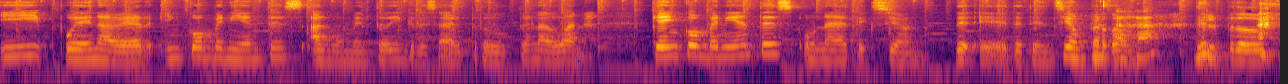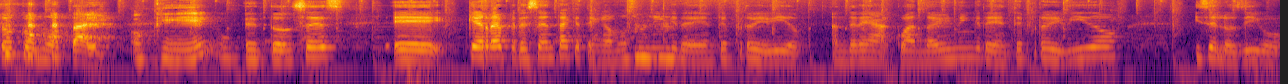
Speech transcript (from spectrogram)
y pueden haber inconvenientes al momento de ingresar el producto en la aduana. ¿Qué inconvenientes? Una detección, de, eh, detención, perdón, del producto como tal. ok. Entonces, eh, ¿qué representa que tengamos un ingrediente prohibido? Andrea, cuando hay un ingrediente prohibido, y se los digo,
